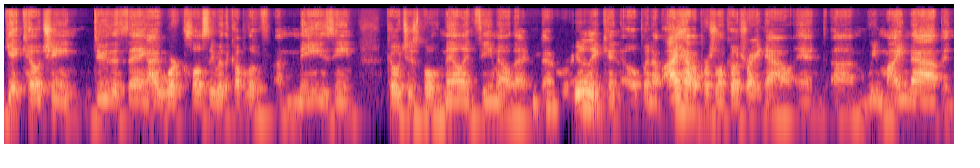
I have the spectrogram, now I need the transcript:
get coaching do the thing. I work closely with a couple of amazing coaches both male and female that that mm-hmm. really can open up. I have a personal coach right now and um, we mind map and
